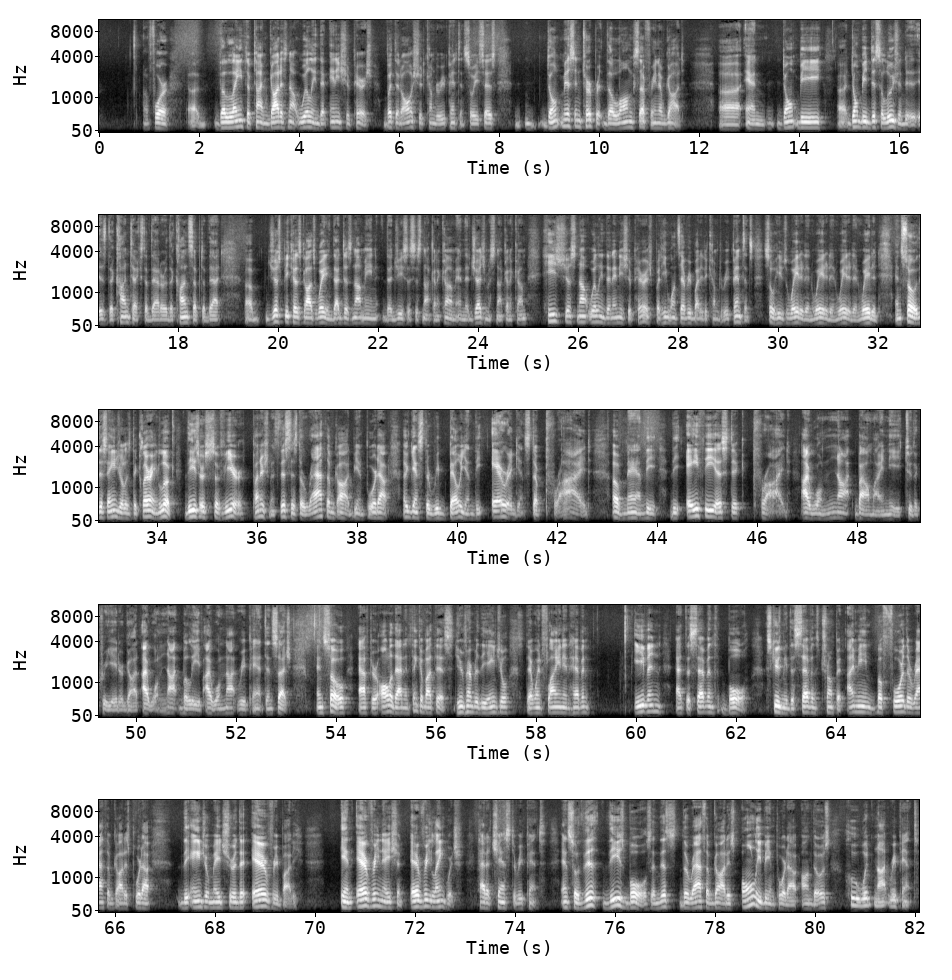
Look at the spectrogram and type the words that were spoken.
uh, for uh, the length of time, God is not willing that any should perish, but that all should come to repentance. So he says, don't misinterpret the long suffering of God. Uh, and don't be uh, don't be disillusioned is the context of that or the concept of that uh, just because God's waiting, that does not mean that Jesus is not going to come and that judgment's not going to come. He's just not willing that any should perish, but he wants everybody to come to repentance. So he's waited and waited and waited and waited. And so this angel is declaring, look, these are severe punishments. This is the wrath of God being poured out against the rebellion, the arrogance, the pride of man, the, the atheistic pride I will not bow my knee to the Creator God. I will not believe. I will not repent and such. And so, after all of that, and think about this do you remember the angel that went flying in heaven? Even at the seventh bowl, excuse me, the seventh trumpet, I mean, before the wrath of God is poured out, the angel made sure that everybody in every nation, every language, had a chance to repent. And so this, these bowls and this the wrath of God is only being poured out on those who would not repent.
